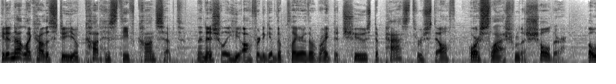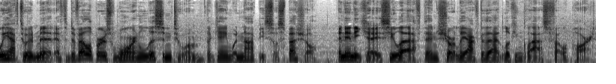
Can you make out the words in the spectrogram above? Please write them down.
He did not like how the studio cut his thief concept. Initially, he offered to give the player the right to choose to pass through stealth or slash from the shoulder. But we have to admit, if the developers Warren listened to him, the game would not be so special. In any case, he left, and shortly after that, Looking Glass fell apart.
